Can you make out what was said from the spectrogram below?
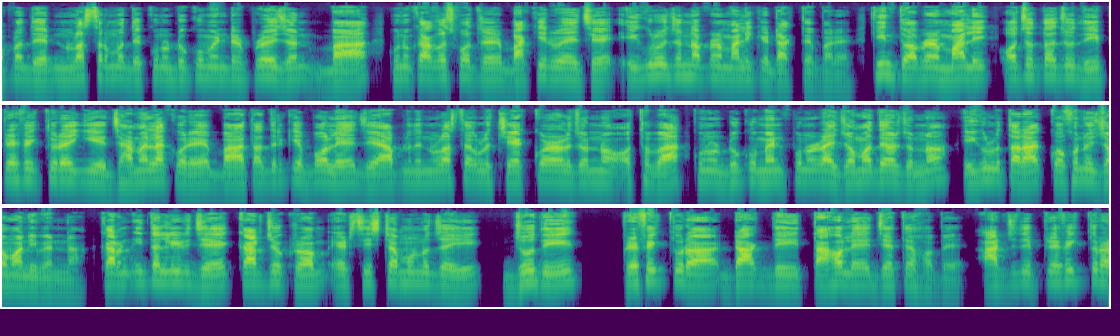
আপনাদের নুলাস্তার মধ্যে কোনো ডকুমেন্টের প্রয়োজন বা কোনো কাগজপত্রের বাকি রয়েছে, এগুলোর জন্য আপনার মালিককে ডাকতে পারে। কিন্তু আপনার মালিক অযথা যদি প্রেফেক্টুরায় গিয়ে ঝামেলা করে বা তাদেরকে বলে যে আপনাদের নুলাস্তাগুলো চেক করার জন্য অথবা কোনো ডকুমেন্ট পুনরায় জমা দেওয়ার জন্য, এগুলো তারা কখনোই জমা নেবেন না। কারণ ইতালির যে কার্যক্রম, এর সিস্টেম অনুযায়ী যদি প্রেফেক্তুরা ডাক দেই তাহলে যেতে হবে। আর যদি প্রেফেক্তুরা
